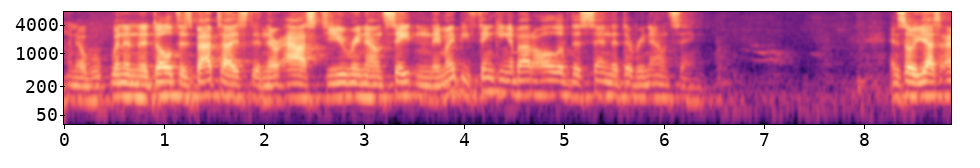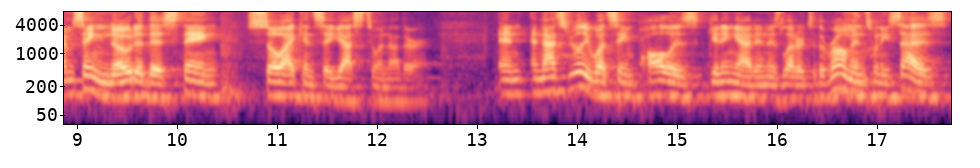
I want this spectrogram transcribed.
You know, when an adult is baptized and they're asked, Do you renounce Satan? they might be thinking about all of the sin that they're renouncing. And so, yes, I'm saying no to this thing so I can say yes to another. And, and that's really what St. Paul is getting at in his letter to the Romans when he says,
